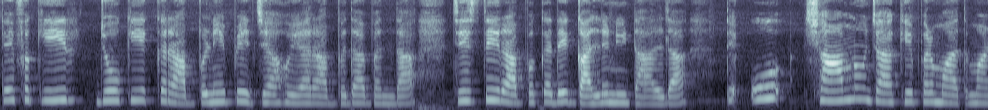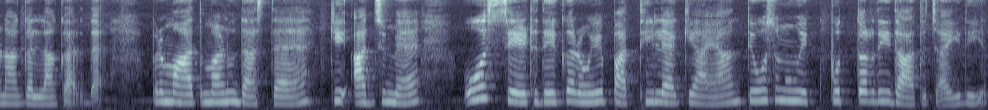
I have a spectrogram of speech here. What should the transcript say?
ਤੇ ਫਕੀਰ ਜੋ ਕਿ ਇੱਕ ਰੱਬ ਨੇ ਭੇਜਿਆ ਹੋਇਆ ਰੱਬ ਦਾ ਬੰਦਾ, ਜਿਸ ਦੀ ਰੱਬ ਕਦੇ ਗੱਲ ਨਹੀਂ ਟਾਲਦਾ ਤੇ ਉਹ ਸ਼ਾਮ ਨੂੰ ਜਾ ਕੇ ਪਰਮਾਤਮਾ ਨਾਲ ਗੱਲਾਂ ਕਰਦਾ ਪਰਮਾਤਮਾ ਨੂੰ ਦੱਸਦਾ ਹੈ ਕਿ ਅੱਜ ਮੈਂ ਉਸ ਸੇਠ ਦੇ ਘਰੋਂ ਇਹ ਪਾਥੀ ਲੈ ਕੇ ਆਇਆ ਤੇ ਉਸ ਨੂੰ ਇੱਕ ਪੁੱਤਰ ਦੀ ਦਾਤ ਚਾਹੀਦੀ ਹੈ।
